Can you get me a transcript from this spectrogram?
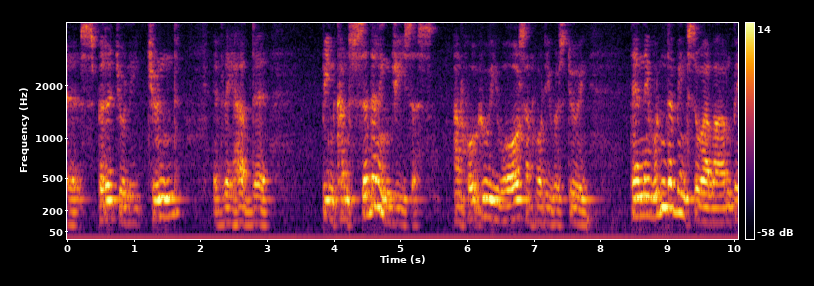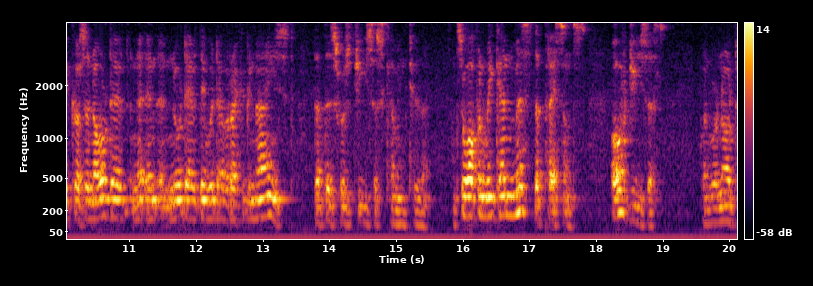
uh, spiritually tuned, if they had uh, been considering Jesus and who, who he was and what he was doing, then they wouldn't have been so alarmed because in all doubt, in, no doubt they would have recognized that this was Jesus coming to them. And so often we can miss the presence of Jesus when we're not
